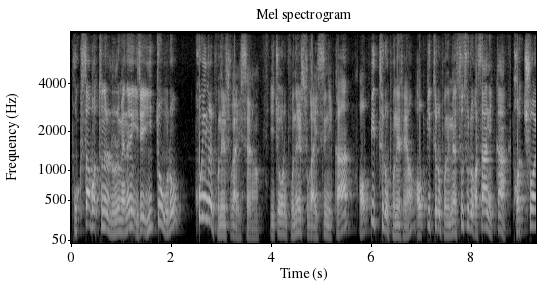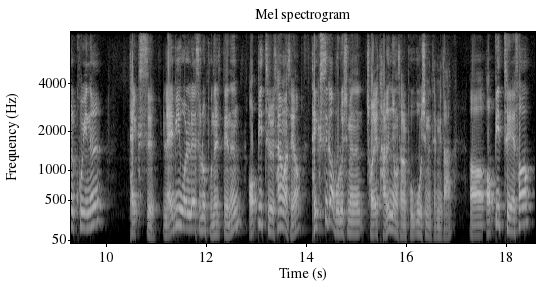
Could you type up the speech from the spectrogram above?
복사 버튼을 누르면은 이제 이쪽으로 코인을 보낼 수가 있어요. 이쪽으로 보낼 수가 있으니까 업비트로 보내세요. 업비트로 보내면 수수료가 싸니까 버추얼 코인을 덱스, 레비 월렛으로 보낼 때는 업비트를 사용하세요. 덱스가 모르시면 저의 다른 영상을 보고 오시면 됩니다. 어, 업비트에서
